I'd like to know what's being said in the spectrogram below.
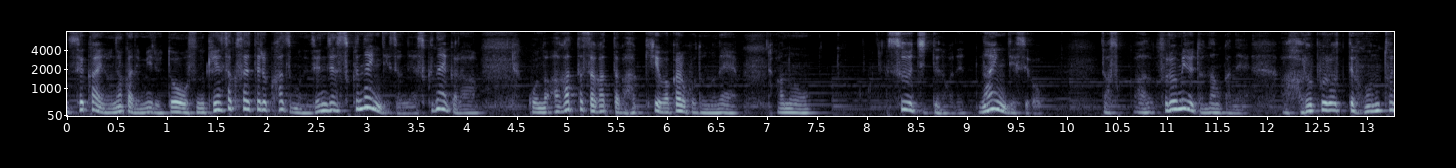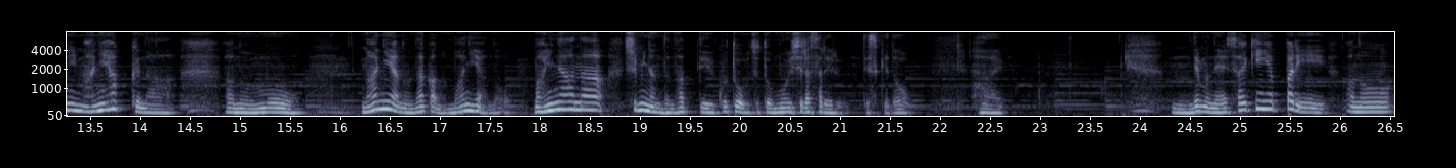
世界の中で見るとその検索されてる数もね全然少ないんですよね少ないからこの上がった下がったがはっきり分かるほどのねあの数値っていうのがねないんですよ。だそれを見るとなんかねハロプロって本当にマニアックなあのもうマニアの中のマニアのマイナーな趣味なんだなっていうことをちょっと思い知らされるんですけどはい。うん、でもね最近やっぱりあの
